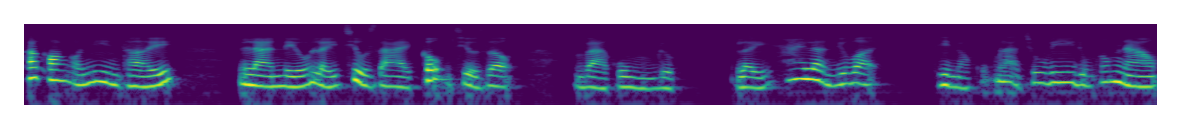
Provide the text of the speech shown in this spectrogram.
Các con có nhìn thấy là nếu lấy chiều dài cộng chiều rộng và cùng được lấy hai lần như vậy thì nó cũng là chu vi đúng không nào?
